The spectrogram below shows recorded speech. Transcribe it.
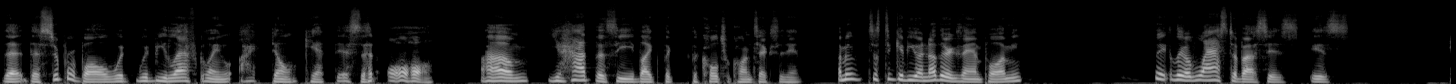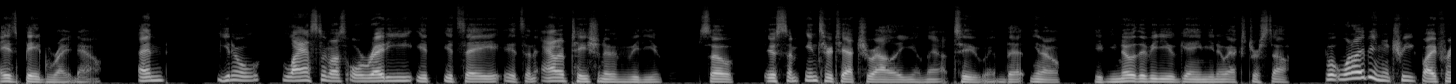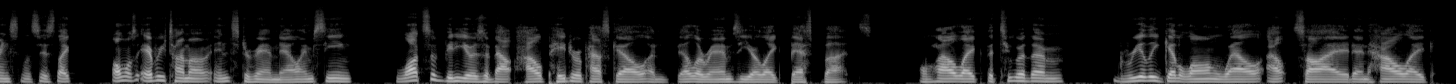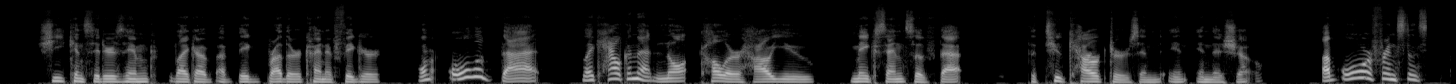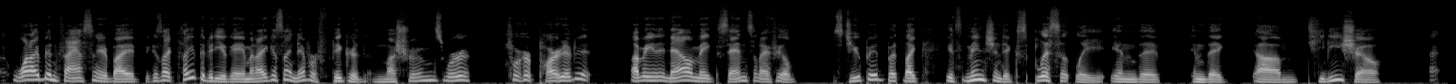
the the Super Bowl would would be left going, I don't get this at all. um, you had to see like the, the cultural context in it. I mean, just to give you another example, I mean, the, the Last of Us is is is big right now, and you know, Last of Us already it it's a it's an adaptation of a video game, so there's some intertextuality in that too, and that you know, if you know the video game, you know extra stuff. But what I've been intrigued by, for instance, is like almost every time I'm on Instagram now, I'm seeing lots of videos about how Pedro Pascal and Bella Ramsey are like best buds, and how like the two of them really get along well outside, and how like she considers him like a, a big brother kind of figure. And all of that, like, how can that not color how you make sense of that, the two characters in, in, in this show? Um, or for instance, what I've been fascinated by because I played the video game and I guess I never figured that mushrooms were were a part of it. I mean, it now makes sense and I feel stupid, but like it's mentioned explicitly in the in the um, TV show,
